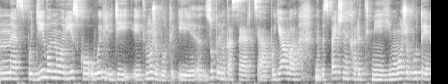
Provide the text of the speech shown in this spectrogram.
несподівано, різко у вигляді. І це може бути і зупинка серця, поява небезпечних аритмій, може бути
